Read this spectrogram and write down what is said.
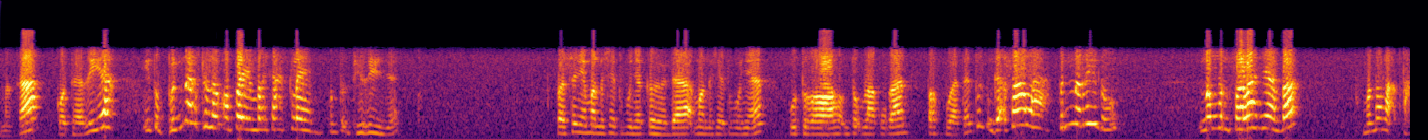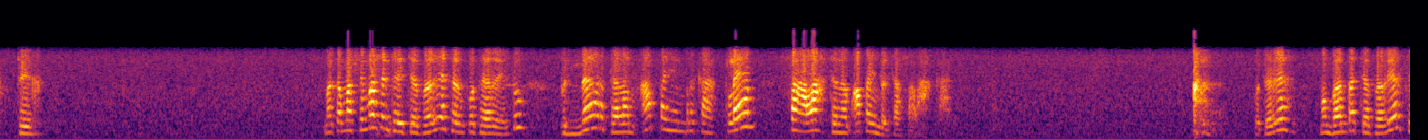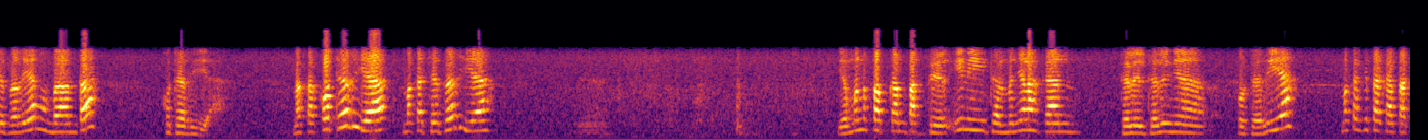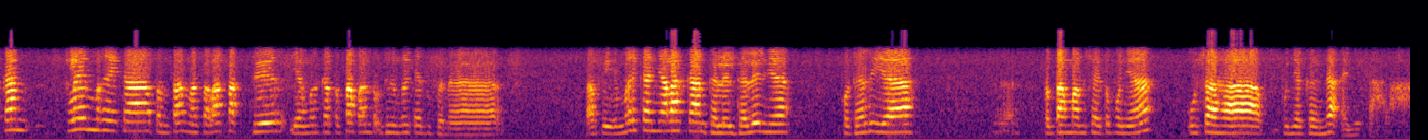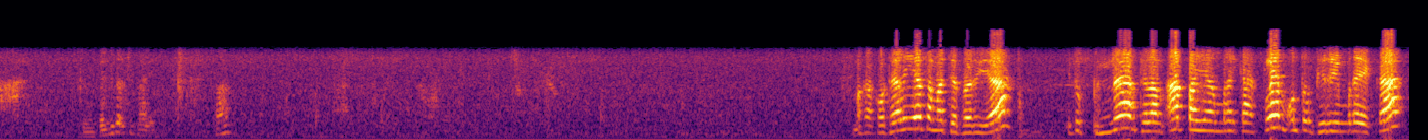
Maka Qadariyah itu benar dalam apa yang mereka klaim untuk dirinya. Bahasanya manusia itu punya kehendak, manusia itu punya putra untuk melakukan perbuatan itu enggak salah, benar itu. Namun salahnya apa? Menolak takdir maka masing-masing dari Jabariyah dan Qadariyah itu benar dalam apa yang mereka klaim, salah dalam apa yang mereka salahkan. Qadariyah membantah Jabariyah, Jabariyah membantah Qadariyah. Maka Qadariyah, maka Jabariyah yang menetapkan takdir ini dan menyalahkan dalil-dalilnya Qadariyah, maka kita katakan klaim mereka tentang masalah takdir yang mereka tetapkan untuk diri mereka itu benar. Tapi mereka nyalahkan dalil-dalilnya ya, tentang manusia itu punya usaha, punya kehendak, ini salah. Demikian juga dibalik. Maka Qadariyah sama Jabariyah itu benar dalam apa yang mereka klaim untuk diri mereka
